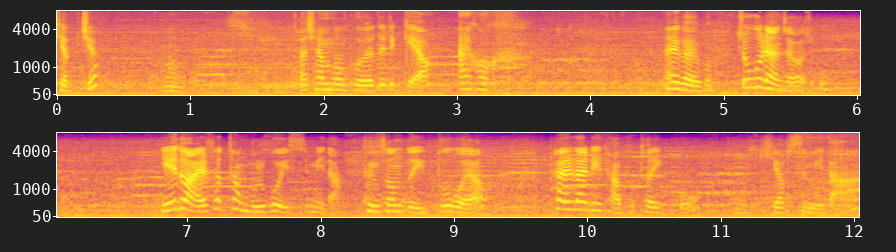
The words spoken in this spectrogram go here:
음, 귀엽죠? 어. 다시 한번 보여드릴게요. 아이고, 아이고, 아이고, 쪼그리 앉아가지고. 얘도 알사탕 물고 있습니다. 등선도 이쁘고요. 팔다리 다 붙어 있고 어, 귀엽습니다.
